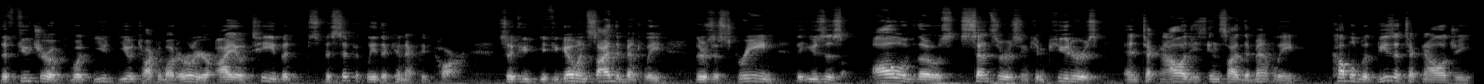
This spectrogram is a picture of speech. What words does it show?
the future of what you you talked about earlier, IoT, but specifically the connected car. So if you if you go inside the Bentley, there's a screen that uses all of those sensors and computers and technologies inside the Bentley, coupled with Visa technology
